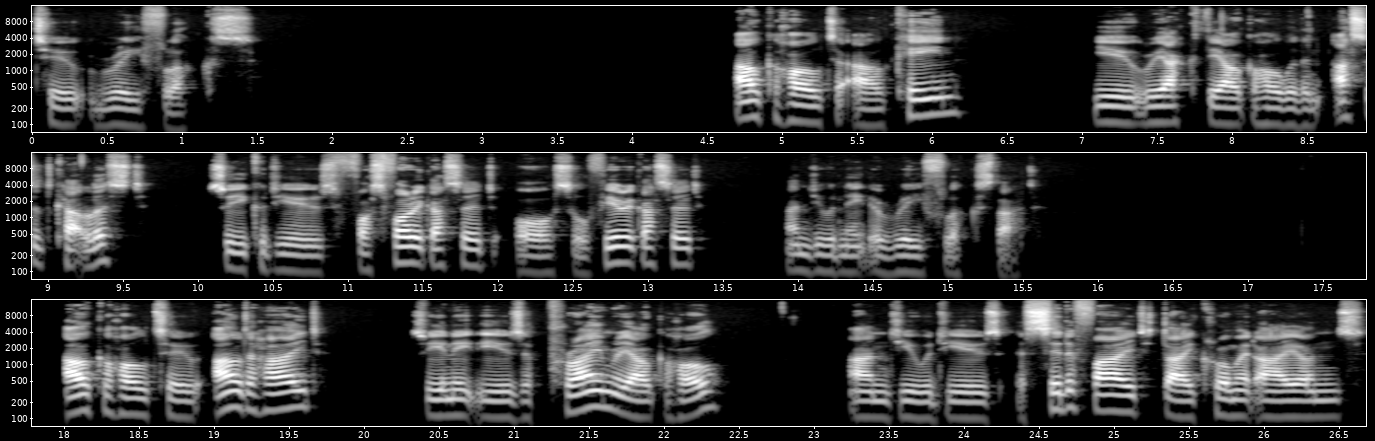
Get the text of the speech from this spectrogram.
to reflux. Alcohol to alkene, you react the alcohol with an acid catalyst, so you could use phosphoric acid or sulfuric acid, and you would need to reflux that. Alcohol to aldehyde, so you need to use a primary alcohol, and you would use acidified dichromate ions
